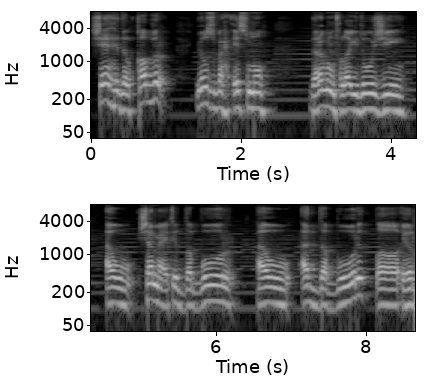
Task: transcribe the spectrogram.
شاهد القبر يصبح اسمه dragonfly doji أو شمعة الدبور أو الدبور الطائر.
